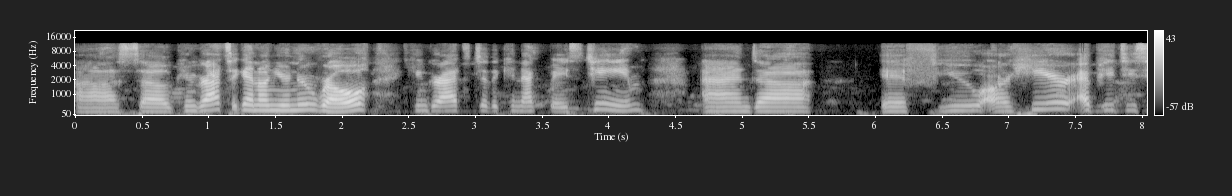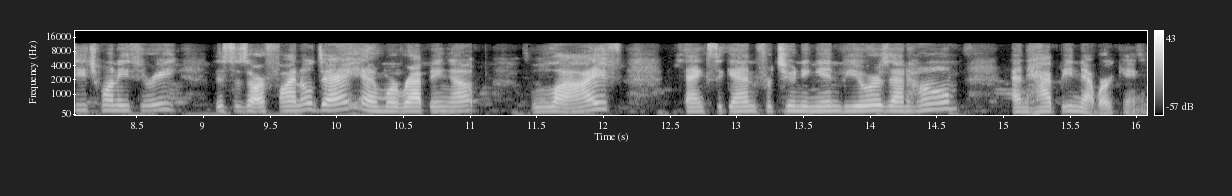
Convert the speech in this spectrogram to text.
Uh, so, congrats again on your new role. Congrats to the Connect ConnectBase team. And uh, if you are here at PTC 23, this is our final day and we're wrapping up live. Thanks again for tuning in, viewers at home, and happy networking.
